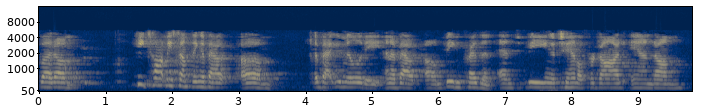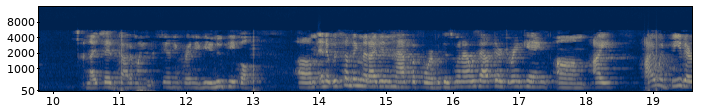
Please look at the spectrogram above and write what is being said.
But um, he taught me something about um, about humility and about um, being present and being a channel for God and um, and I say the God of my understanding for any of you new people um, and it was something that I didn't have before because when I was out there drinking, um, I I would be there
